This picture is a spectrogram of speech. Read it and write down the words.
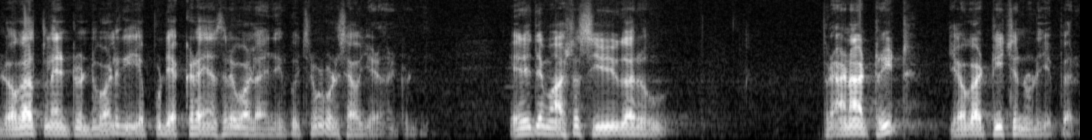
రోగాతులైనటువంటి వాళ్ళకి ఎప్పుడు ఎక్కడైనా సరే వాళ్ళు ఆయన దగ్గరికి వచ్చినప్పుడు వాళ్ళు సేవ చేయడం అనేటువంటిది. ఏదైతే మాస్టర్ సియు గారు ప్రాణా ట్రీట్ యోగా టీచ్ అని కూడా చెప్పారు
